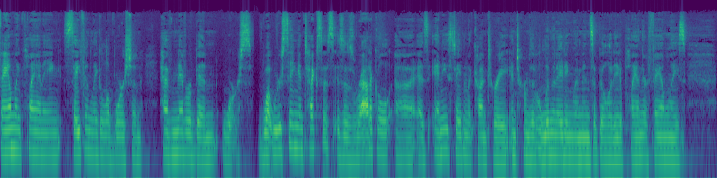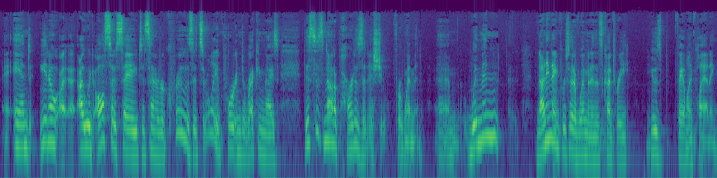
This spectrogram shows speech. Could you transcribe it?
family planning, safe and legal abortion have never been worse. What we're seeing in Texas is as radical uh, as any state in the country in terms of eliminating women's ability to plan their families and, you know, I, I, would also say to Senator Cruz, it's really important to recognize this is not a partisan issue for women. Um, women, 99% of women in this country use family planning.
